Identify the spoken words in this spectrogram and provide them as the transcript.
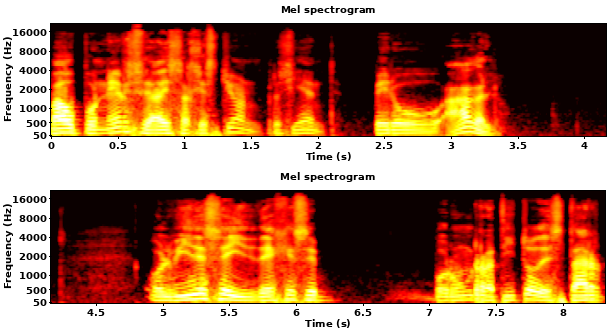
va a oponerse a esa gestión, presidente, pero hágalo. Olvídese y déjese por un ratito de estar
